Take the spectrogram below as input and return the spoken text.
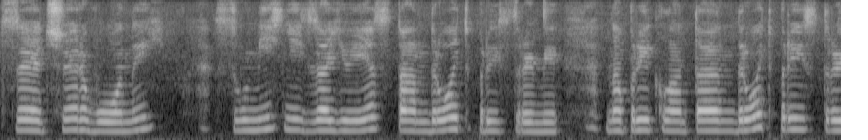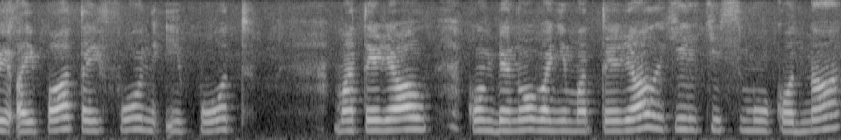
це червоний. Сумісність за iOS та Android пристроями. Наприклад, Android пристрої, iPad, iPhone, iPod. Матеріал, комбіновані матеріали, кількість смуг одна,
